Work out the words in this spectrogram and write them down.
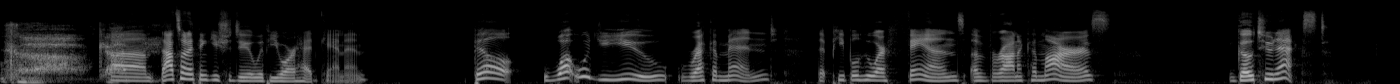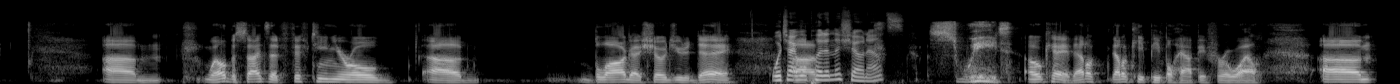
um, that's what I think you should do with your head canon. Bill, what would you recommend that people who are fans of Veronica Mars go to next? Um, well, besides that 15 year old uh, blog I showed you today, which I will uh, put in the show notes. Sweet. Okay, that'll that'll keep people happy for a while. Um,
